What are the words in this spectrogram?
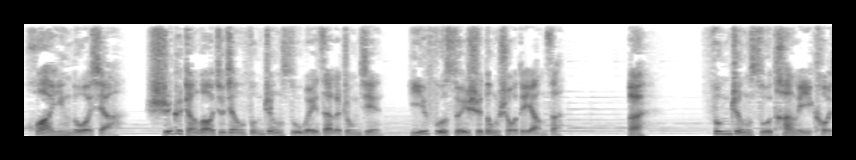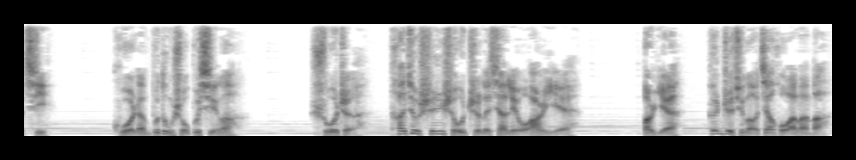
话音落下，十个长老就将风正苏围在了中间，一副随时动手的样子。哎，风正苏叹了一口气，果然不动手不行啊。说着，他就伸手指了下柳二爷：“二爷，跟这群老家伙玩玩吧，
